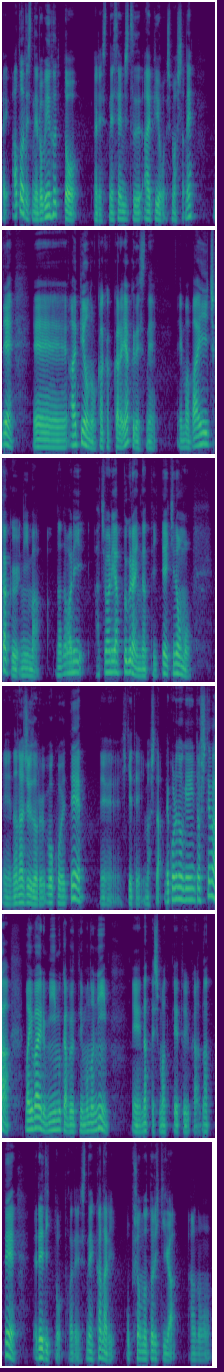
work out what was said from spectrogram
はい、あとはですね、ロビンフットがですね、先日 IPO しましたね。で、えー、IPO の価格から約ですね、え、まあ、倍近くに今、7割、8割アップぐらいになっていて、昨日も、え70ドルを超えて、えー、引けていました。で、これの原因としては、まあ、いわゆるミーム株っていうものに、えー、なってしまってというか、なって、レディットとかでですね、かなりオプションの取引が、あの、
